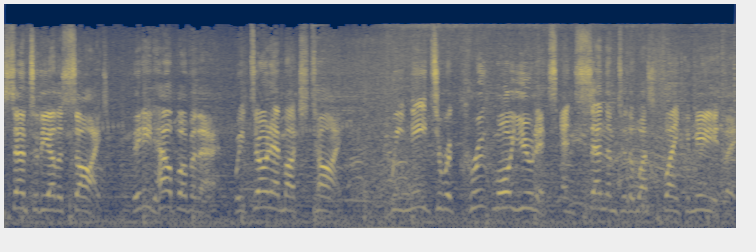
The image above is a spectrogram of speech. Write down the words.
Be sent to the other side. They need help over there. We don't have much time. We need to recruit more units and send them to the west flank immediately.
